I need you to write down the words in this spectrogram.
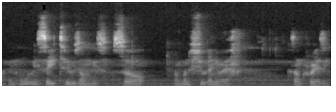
I can only see two zombies, so I'm gonna shoot anyway, because I'm crazy.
